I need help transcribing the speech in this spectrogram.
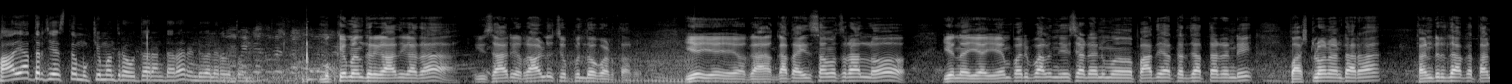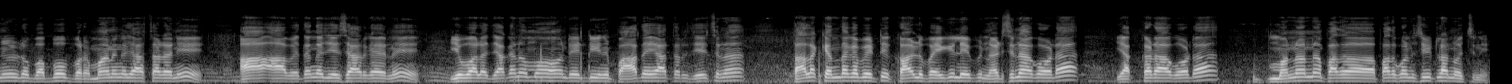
పాదయాత్ర చేస్తే ముఖ్యమంత్రి అవుతారంటారా రెండు వేల ఇరవై తొమ్మిది? ముఖ్యమంత్రి కాదు కదా. ఈసారి రాళ్ళు చెప్పులతో కొడతారు. ఏ ఏ గ- గత ఐదు సంవత్సరాల్లో ఈయన ఏం పరిపాలన చేశాడని పాదయాత్ర చేస్తాడండి? ఫస్ట్లోనంటారా తండ్రి దాకా తనయుడు బబ్బో బ్రహ్మాండంగా చేస్తాడని ఆ ఆ విధంగా చేశారు కానీ ఇవాళ జగన్మోహన్ రెడ్డిని పాదయాత్ర చేసినా తల కిందగా పెట్టి కాళ్ళు పైకి లేపి నడిచినా కూడా ఎక్కడా కూడా మొన్న పద పదకొండు సీట్లు అని వచ్చినాయి.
